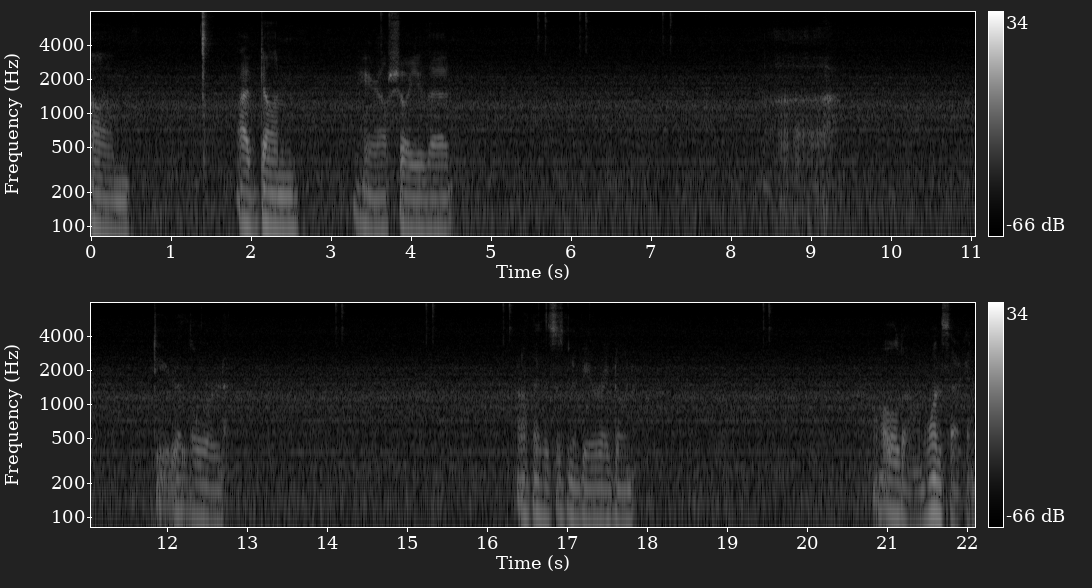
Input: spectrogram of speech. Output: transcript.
um, I've done here I'll show you that uh, dear lord I don't think this is going to be a rigged one. Hold on one second.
